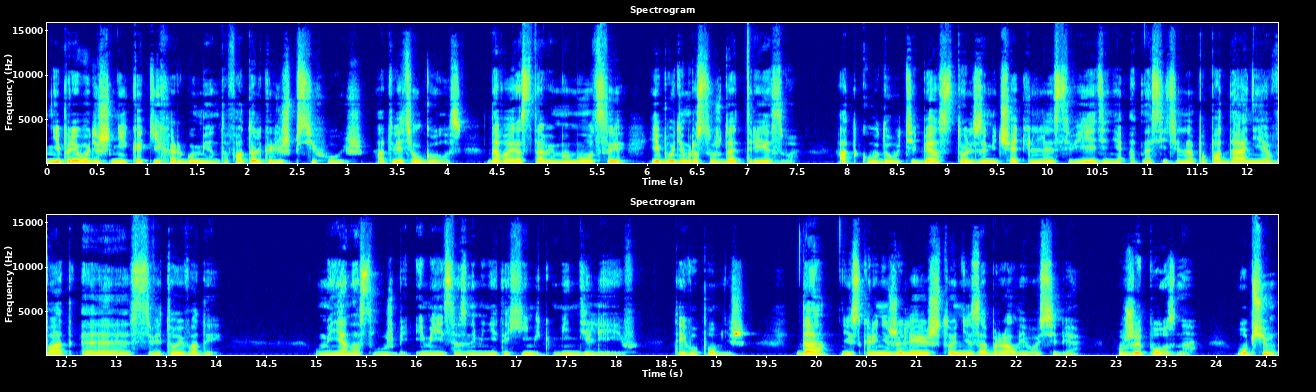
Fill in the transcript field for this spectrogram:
«Не приводишь никаких аргументов, а только лишь психуешь», — ответил голос. «Давай оставим эмоции и будем рассуждать трезво. Откуда у тебя столь замечательное сведение относительно попадания в ад э, святой воды?» «У меня на службе имеется знаменитый химик Менделеев. Ты его помнишь?» «Да, искренне жалею, что не забрал его себе. Уже поздно. В общем,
